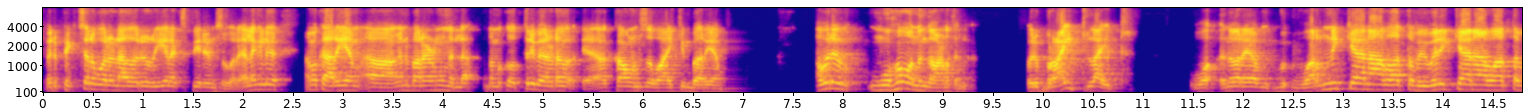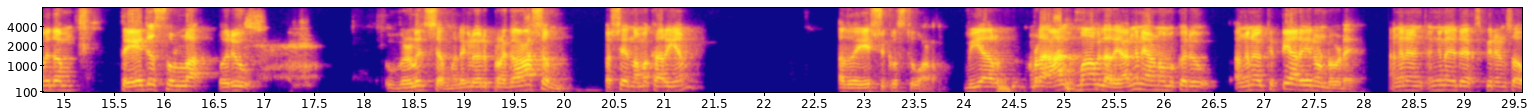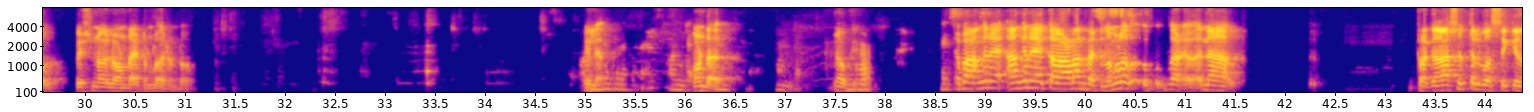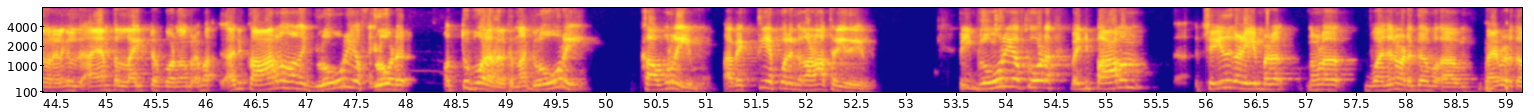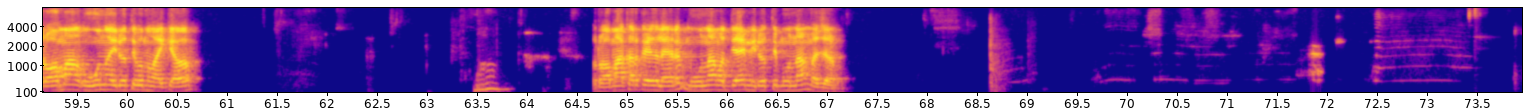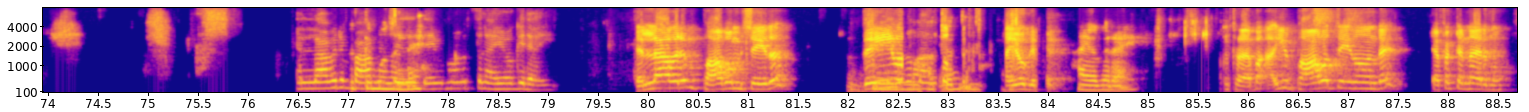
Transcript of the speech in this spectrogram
ഒരു പിക്ചർ പോലെ അല്ലാതെ ഒരു റിയൽ എക്സ്പീരിയൻസ് പോലെ. അല്ലെങ്കിൽ നമുക്കറിയാം അങ്ങനെ പറയണമെന്നില്ല. നമുക്ക് ഒത്തിരി പേരുടെ അക്കൗണ്ട്സ് വായിക്കുമ്പോൾ അറിയാം. അവർ മുഖം ഒന്നും കാണത്തില്ല. ഒരു ബ്രൈറ്റ് ലൈറ്റ് എന്താ പറയാ വർണിക്കാനാവാത്ത വിവരിക്കാനാവാത്ത വിധം തേജസ്സുള്ള ഒരു വെളിച്ചം അല്ലെങ്കിൽ ഒരു പ്രകാശം. പക്ഷെ നമുക്കറിയാം അത് യേശു ക്രിസ്തുവാണ് വി ആർ നമ്മുടെ ആത്മാവിൽ അറിയാം അങ്ങനെയാണ് നമുക്കൊരു അങ്ങനെ കിട്ടി അറിയാനുണ്ടോ ഇവിടെ അങ്ങനെ അങ്ങനെ ഒരു എക്സ്പീരിയൻസോ വിഷനോ എല്ലാം ഉണ്ടായിട്ടുള്ളവരുണ്ടോ? ഇല്ല. ഉണ്ട് ഓക്കെ അപ്പൊ അങ്ങനെ അങ്ങനെ കാണാൻ പറ്റും. നമ്മൾ എന്നാ പ്രകാശത്തിൽ വസിക്കുന്നവർ അല്ലെങ്കിൽ I am the light of God അതിന് കാരണം ഗ്ലോറി ഓഫ് ഗോഡ് ഒത്തുപോലെ നിൽക്കുന്ന ആ ഗ്ലോറി കവർ ചെയ്യും. ആ വ്യക്തിയെ പോലും കാണാത്ത രീതിയിൽ. ഈ ഗ്ലോറി ഓഫ് ഗോഡ് ഈ പാപം ചെയ്തു കഴിയുമ്പോൾ നമ്മൾ വചനം എടുക്കുക ബൈബിൾ എടുക്കുക റോമ മൂന്ന് ഇരുപത്തി മൂന്ന് വായിക്കാവോ? റോമാക്കാർക്ക് ലേഖനം മൂന്നാം അധ്യായം ഇരുപത്തി മൂന്നാം വചനം. എല്ലാവരും പാപം ചെയ്ത് ദൈവമുഖത്തിന് അയോഗ്യരായി. എല്ലാവരും പാപം ചെയ്ത് ദൈവ ദൈവമഹത്വത്തിന് അയോഗ്യരായി. അയോഗ്യരായി. മനസ്സിലായോ? അപ്പൊ ഈ പാപം ചെയ്യുന്നതിന്റെ എഫക്ട് എന്നായിരുന്നു?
